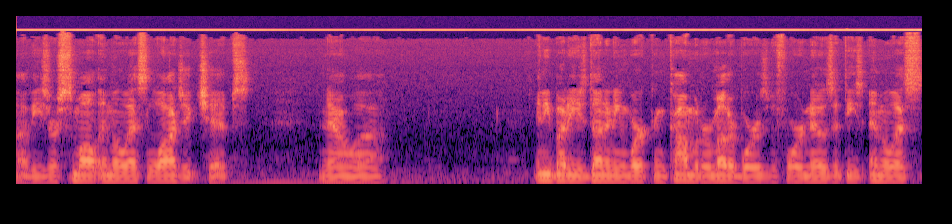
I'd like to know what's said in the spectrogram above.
Uh, these are small MOS logic chips. Now, uh, anybody who's done any work in Commodore motherboards before knows that these MOS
